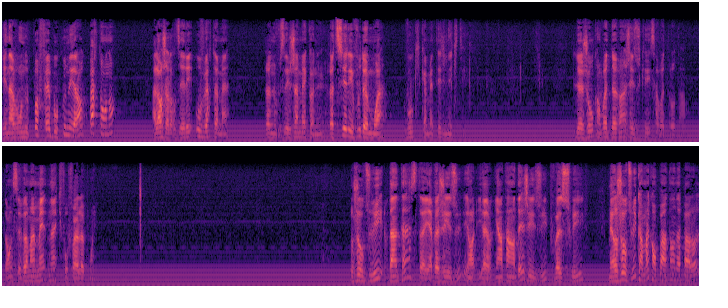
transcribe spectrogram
Et n'avons-nous pas fait beaucoup de miracles par ton nom? Alors je leur dirai ouvertement, je ne vous ai jamais connu. Retirez-vous de moi, vous qui commettez l'iniquité. Le jour qu'on va être devant Jésus-Christ, ça va être trop tard. Donc c'est vraiment maintenant qu'il faut faire le point. Aujourd'hui, dans le temps, il y avait Jésus, il, entendait Jésus, il pouvait le suivre. Mais aujourd'hui, comment on peut entendre la parole?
